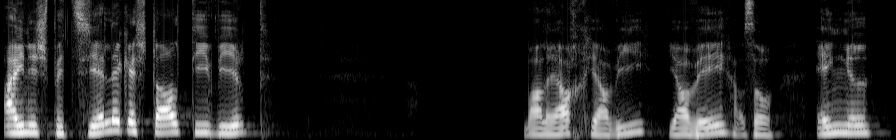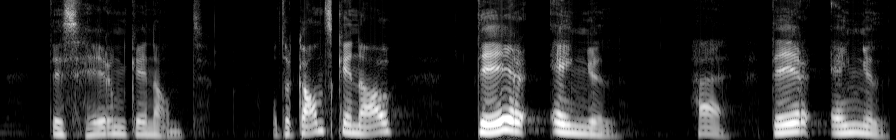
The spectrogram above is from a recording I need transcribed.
eine spezielle Gestalt, die wird Maleach Yahweh, also Engel des Herrn genannt. Oder ganz genau, der Engel. Der Engel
